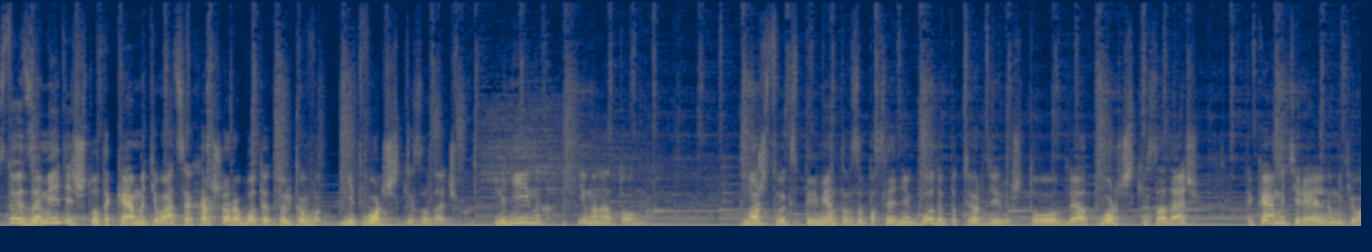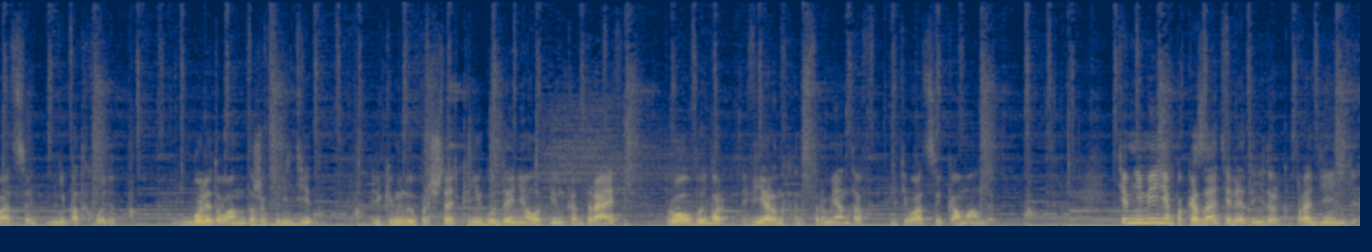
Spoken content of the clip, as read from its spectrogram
Стоит заметить, что такая мотивация хорошо работает только в нетворческих задачах, линейных и монотонных. Множество экспериментов за последние годы подтвердили, что для творческих задач такая материальная мотивация не подходит. Более того, она даже вредит. Рекомендую прочитать книгу Дэниела Пинка «Драйв» про выбор верных инструментов мотивации команды. Тем не менее, показатели это не только про деньги.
